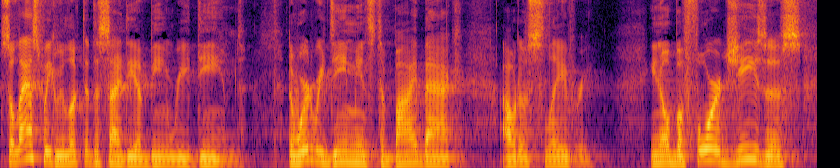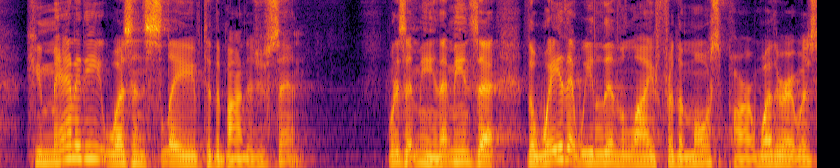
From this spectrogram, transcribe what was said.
So last week, we looked at this idea of being redeemed. The word redeem means to buy back out of slavery. You know, before Jesus, humanity was enslaved to the bondage of sin. What does that mean? That means that the way that we live life, for the most part, whether it was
